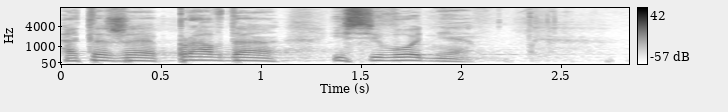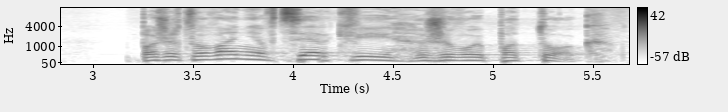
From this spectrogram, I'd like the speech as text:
Это же правда и сегодня. Пожертвование в церкви – живой поток –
